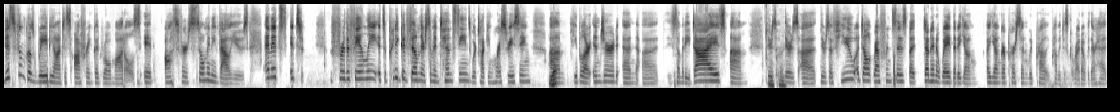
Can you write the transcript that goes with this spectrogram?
this film goes way beyond just offering good role models it offers so many values and it's it's for the family it's a pretty good film there's some intense scenes we're talking horse racing yep. um, people are injured and uh, somebody dies um, there's okay. there's uh, there's a few adult references but done in a way that a young a younger person would probably probably just go right over their head.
